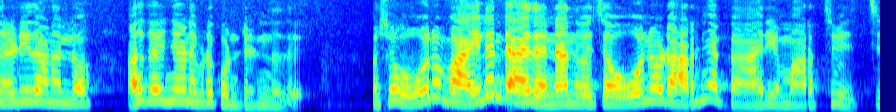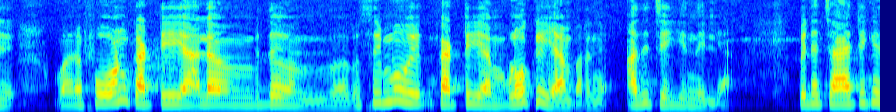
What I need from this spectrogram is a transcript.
നേടിയതാണല്ലോ. അത് കഴിഞ്ഞാണ് ഇവിടെ കൊണ്ടിരുന്നത് പക്ഷെ ഓന് വയലന്റ് ആയത് എന്നാന്ന് വെച്ചാൽ ഓനോട് അറിഞ്ഞ കാര്യം മറച്ചു വെച്ച് ഫോൺ കട്ട് ചെയ്യാം അല്ല ഇത് സിമ്മ് കട്ട് ചെയ്യാൻ ബ്ലോക്ക് ചെയ്യാൻ പറഞ്ഞു. അത് ചെയ്യുന്നില്ല. പിന്നെ ചാറ്റിങ്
